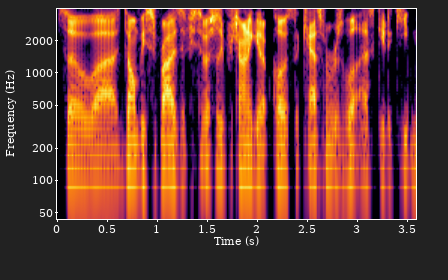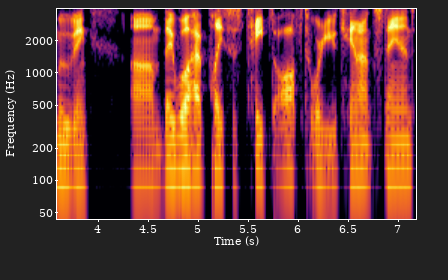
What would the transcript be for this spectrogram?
So uh, don't be surprised if, especially if you're trying to get up close, the cast members will ask you to keep moving. Um, they will have places taped off to where you cannot stand,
